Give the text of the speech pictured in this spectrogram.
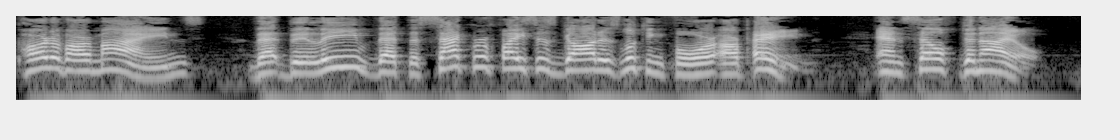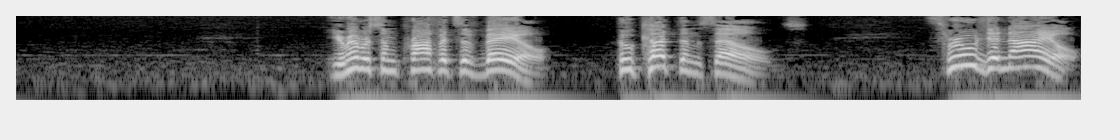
part of our minds that believe that the sacrifices God is looking for are pain and self-denial. You remember some prophets of Baal who cut themselves through denial,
